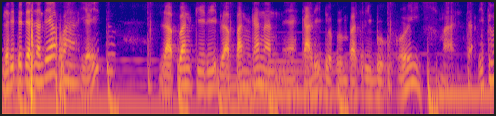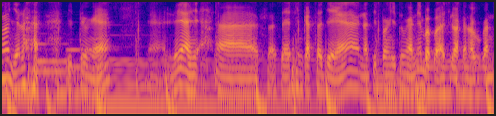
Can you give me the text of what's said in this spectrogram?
dari PT nanti apa yaitu 8 kiri 8 kanan ya kali 24 ribu wih mantap hitung aja lah hitung ya Nah, ini hanya uh, saya singkat saja ya. Nanti penghitungannya Bapak silahkan lakukan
